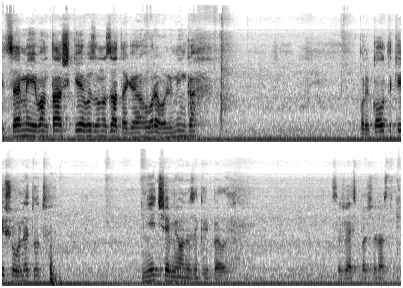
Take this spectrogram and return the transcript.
І це мій вантаж, який я везу назад, як я говорив, алюмінька. Прикол такий, що вони тут нічим його не закріпили. Це жесть, перший раз такий.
